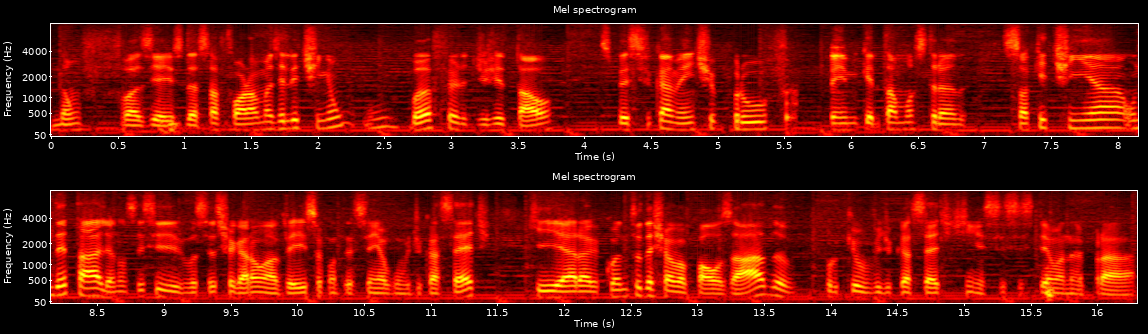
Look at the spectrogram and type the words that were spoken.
não fazia isso dessa forma, mas ele tinha um, um buffer digital especificamente pro frame que ele tá mostrando. Só que tinha um detalhe, eu não sei se vocês chegaram a ver isso acontecer em algum videocassete, que era quando tu deixava pausado, porque o videocassete tinha esse sistema né, para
